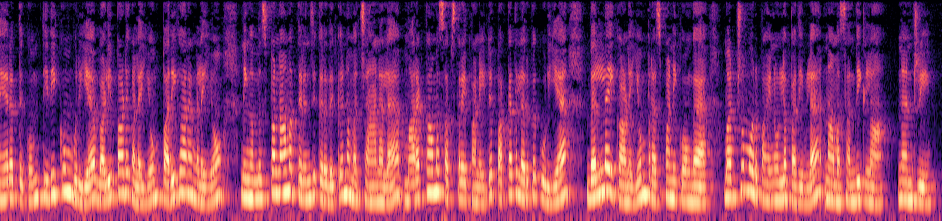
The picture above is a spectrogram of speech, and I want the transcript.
நேரத்துக்கும் திதிக்கும் உரிய வழிபாடுகளையும் பரிகாரங்களையும் நீங்க மிஸ் பண்ணாம தெரிஞ்சுக்கிறதுக்கு நம்ம சேனலை மறக்காம சப்ஸ்கிரைப் பண்ணிட்டு பக்கத்துல இருக்கக்கூடிய பெல் ஐக்கானையும் பிரஸ் பண்ணிக்கோங்க. மற்றும் ஒரு பயனுள்ள பதிவுல நாம சந்திக்கலாம். நன்றி.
